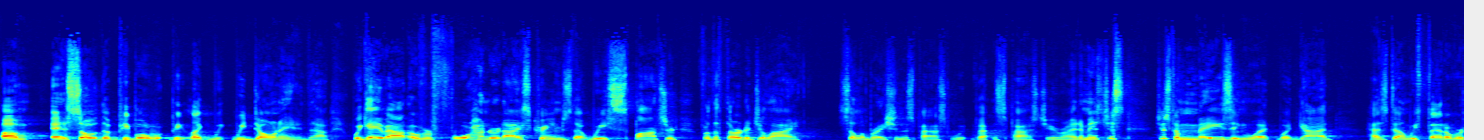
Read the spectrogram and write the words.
Um, and so the people, like we, we donated that. We gave out over 400 ice creams that we sponsored for the 3rd of July celebration this past, this past year, right? I mean, it's just, just amazing what, what God has done. We fed over,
